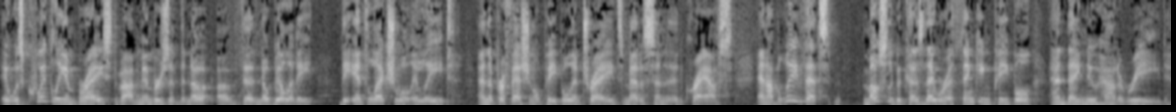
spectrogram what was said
It was quickly embraced by members of the, no, of the nobility, the intellectual elite, and the professional people in trades, medicine, and crafts. And I believe that's mostly because they were a thinking people and they knew how to read.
